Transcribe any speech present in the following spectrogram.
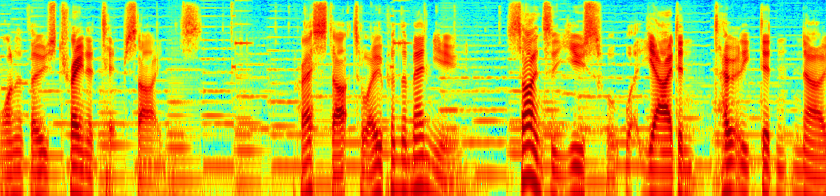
one of those trainer tip signs. Press start to open the menu. Signs are useful. Well, yeah, I didn't totally didn't know.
